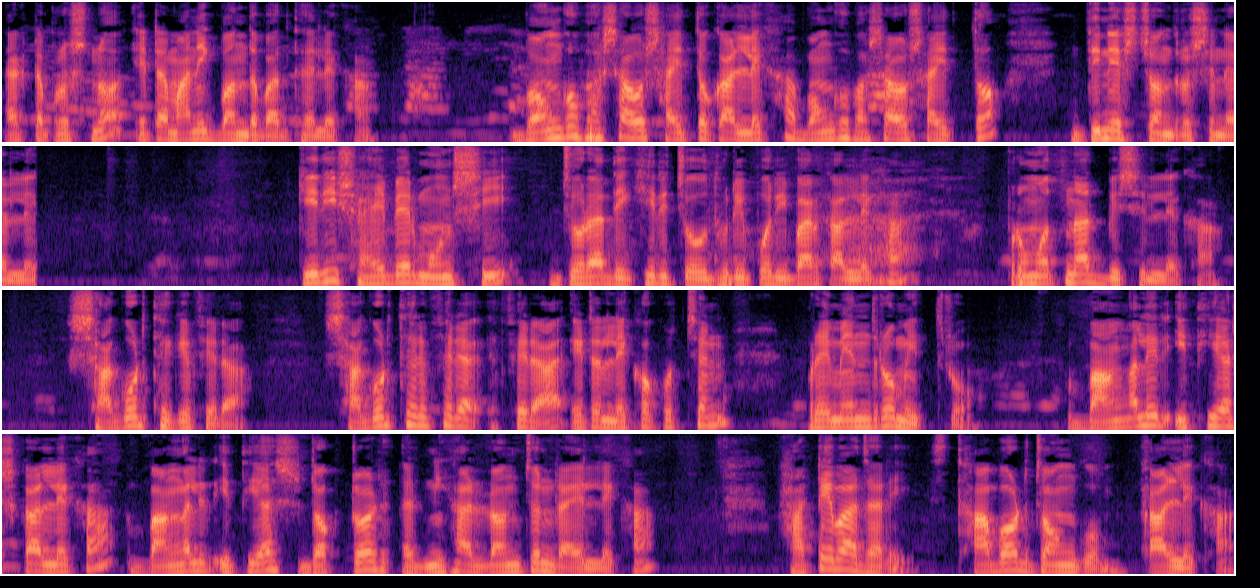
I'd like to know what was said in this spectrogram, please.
একটা প্রশ্ন, এটা মানিক বন্দ্যোপাধ্যায়ের লেখা। বঙ্গভাষা ও সাহিত্যকার লেখা, বঙ্গভাষা ও সাহিত্য, দীনেশ চন্দ্র সেনের লেখা। কেরি সাহেবের মুন্সি, জোড়া দিঘির চৌধুরী পরিবার কার লেখা? প্রমোদনাথ বিশির লেখা। সাগর থেকে ফেরা। সাগর থেকে ফেরা ফেরা এটার লেখক হচ্ছেন প্রেমেন্দ্র মিত্র। বাঙালির ইতিহাস কার লেখা? বাঙালির ইতিহাস ডক্টর নিহার রঞ্জন রায়ের লেখা। হাটে বাজারে স্থাবর জঙ্গম কার লেখা?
